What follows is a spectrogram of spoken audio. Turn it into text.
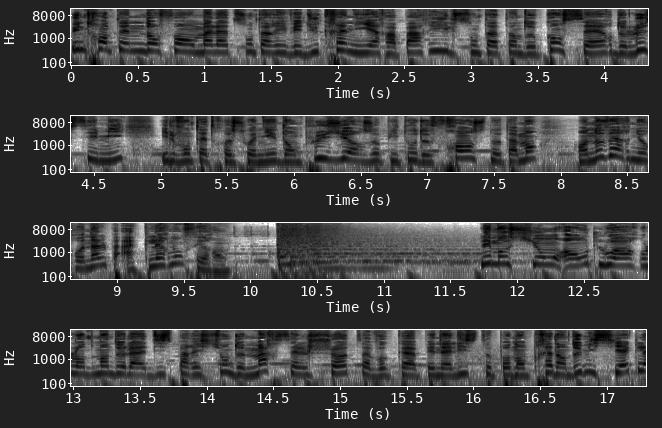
Une trentaine d'enfants malades sont arrivés d'Ukraine hier à Paris. Ils sont atteints de cancer, de leucémie. Ils vont être soignés dans plusieurs hôpitaux de France, notamment en Auvergne-Rhône-Alpes à Clermont-Ferrand. L'émotion en Haute-Loire au lendemain de la disparition de Marcel Schott, avocat pénaliste pendant près d'un demi-siècle.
